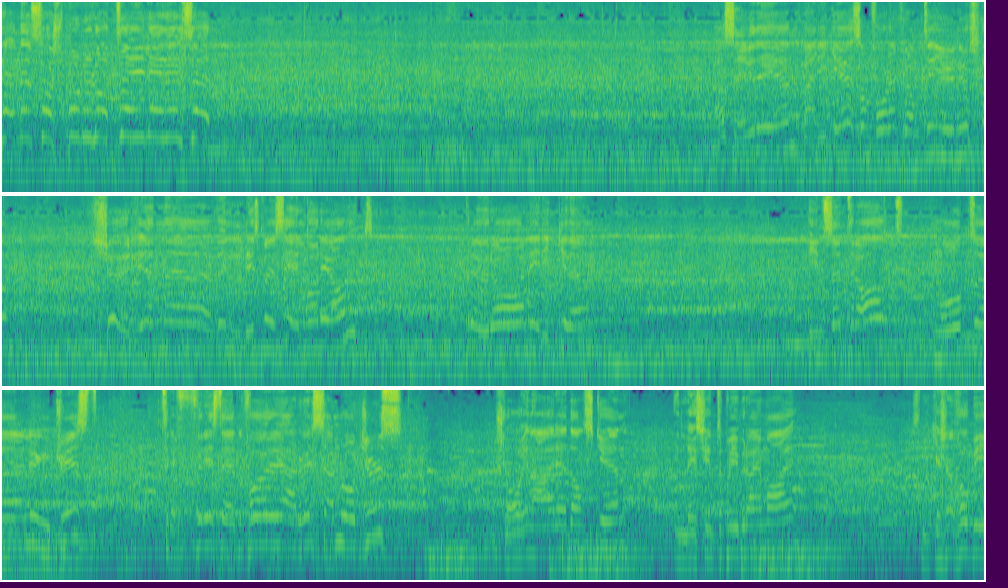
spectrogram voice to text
Sender Sarpsborg 08 i ledelsen! Da ser vi det igjen. Berge som får den fram til junior, som kjører en uh, veldig spesiell variant. Prøver å lirke den inn sentralt mot uh, Lundqvist. Treffer istedenfor er det vel Sam Rogers. Slå inn her, dansken. Innleggsfinte på Ibrahimai. Sniker seg forbi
